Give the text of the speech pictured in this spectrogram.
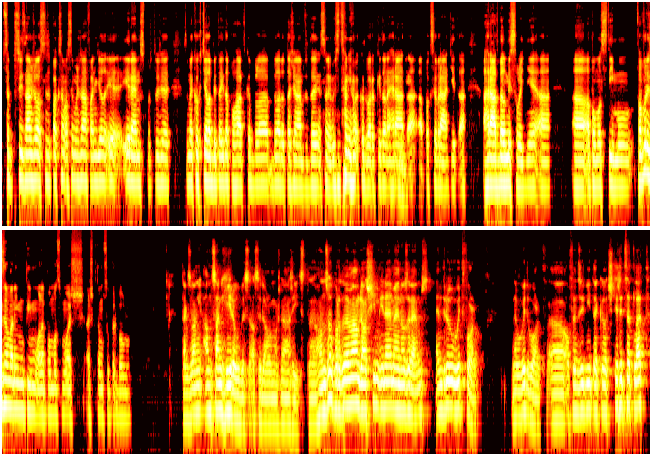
se přiznám, že vlastně pak jsem asi možná fandil i, i Rams, protože jsem jako chtěl, aby tady ta pohádka byla, byla dotažená, protože to je něco neuvěřitelného, jako dva roky to nehrát a, a pak se vrátit a, a hrát velmi solidně a, a, a pomoct týmu, favorizovanému týmu, ale pomoct mu až, až k tomu Super Bowlu. Takzvaný unsung hero by se asi dalo možná říct. Honzo, pro tebe mám dalším jiné jméno z Rams, Andrew Whitford, nebo Whitworth, uh, ofenzivní tackle, 40 let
